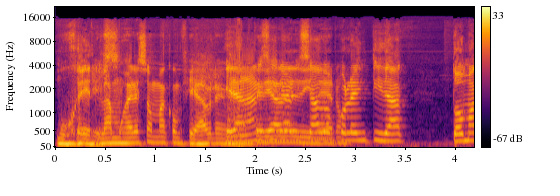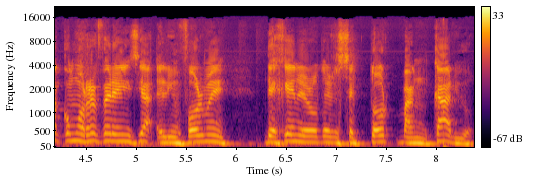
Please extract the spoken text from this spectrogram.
mujeres. Las mujeres son más confiables. El análisis realizado por la entidad toma como referencia el informe de género del sector bancario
